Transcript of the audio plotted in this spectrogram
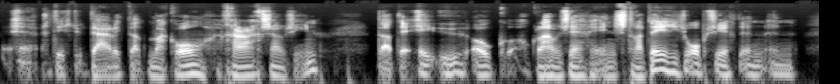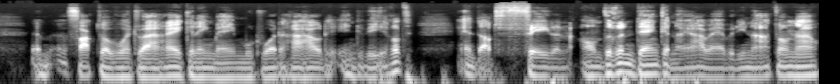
Eh, het is natuurlijk duidelijk dat Macron graag zou zien dat de EU ook, ook laten we zeggen, in strategisch opzicht een, een een factor wordt waar rekening mee moet worden gehouden in de wereld. En dat velen anderen denken, nou ja, we hebben die NATO nou.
